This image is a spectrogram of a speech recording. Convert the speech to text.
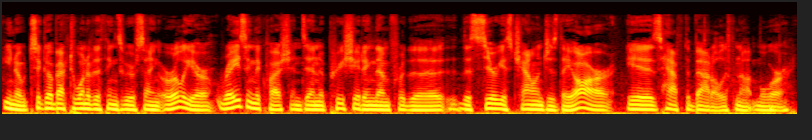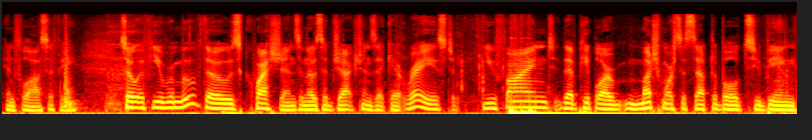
you know, to go back to one of the things we were saying earlier, raising the questions and appreciating them for the the serious challenges they are is half the battle, if not more, in philosophy. So if you remove those questions and those objections that get raised, you find that people are much more susceptible to being,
